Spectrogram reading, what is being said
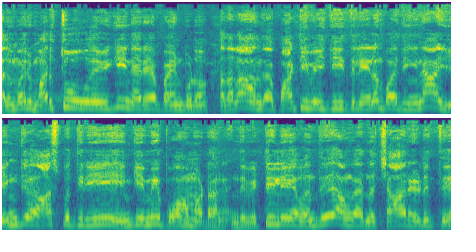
அது மாதிரி மருத்துவ உதவிக்கு நிறைய பயன்படும். அதெல்லாம் அந்த பாட்டி வைத்தியத்துல எல்லாம் பார்த்தீங்கன்னா எங்க ஆஸ்பத்திரி எங்கேயுமே போக மாட்டாங்க. இந்த வெற்றிலையை வந்து அவங்க அந்த சாறு எடுத்து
